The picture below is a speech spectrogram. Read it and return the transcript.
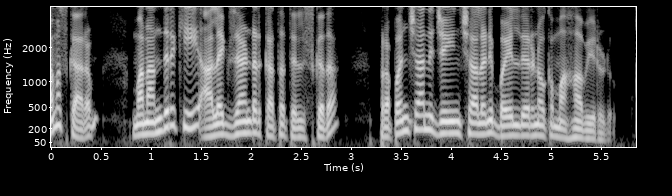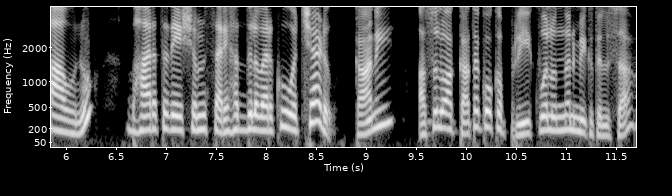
నమస్కారం. మనందరికీ అలెగ్జాండర్ కథ తెలుసు కదా? ప్రపంచాన్ని జయించాలని బయలుదేరిన ఒక మహావీరుడు. అవును. భారతదేశం సరిహద్దుల వరకు వచ్చాడు. కానీ అసలు ఆ కథకు ఒక ప్రీక్వల్ ఉందని మీకు తెలుసా?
